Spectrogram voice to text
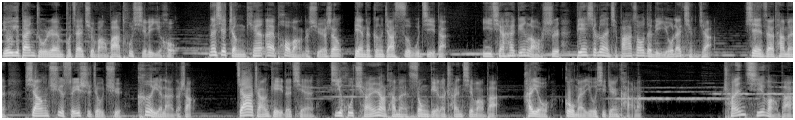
由于班主任不再去网吧突袭了以后，那些整天爱泡网的学生变得更加肆无忌惮，以前还跟老师编些乱七八糟的理由来请假。现在他们想去随时就去，课也懒得上。家长给的钱几乎全让他们送给了传奇网吧，还有购买游戏点卡了。传奇网吧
